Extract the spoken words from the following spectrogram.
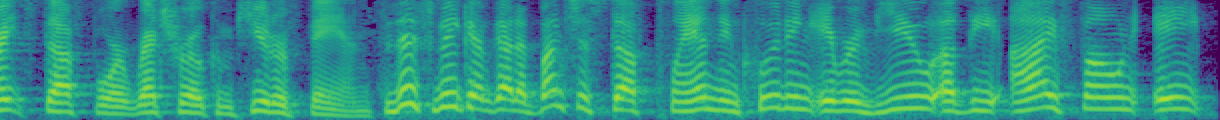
Great stuff for retro computer fans. So this week I've got a bunch of stuff planned, including a review of the iPhone 8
